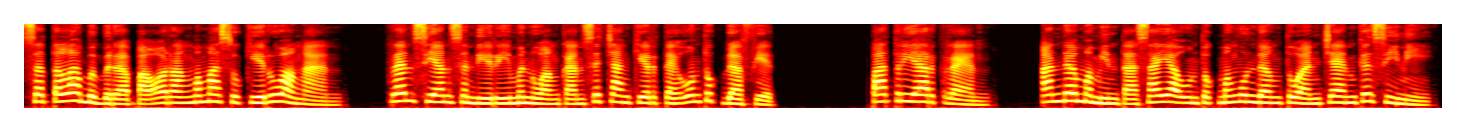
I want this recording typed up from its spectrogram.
Setelah beberapa orang memasuki ruangan, Ren Xian sendiri menuangkan secangkir teh untuk David. Patriark Ren, Anda meminta saya untuk mengundang Tuan Chen ke sini.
